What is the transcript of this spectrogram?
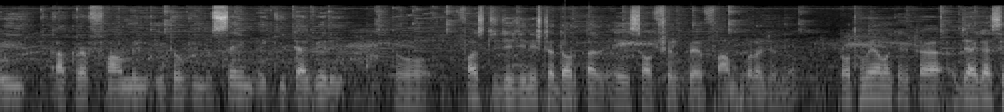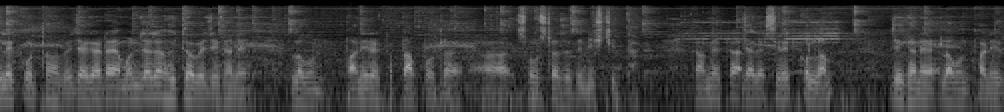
ওই কাঁকড়ার ফার্মিং এটাও কিন্তু সেম একই টাইপেরই তো ফার্স্ট যে জিনিসটা দরকার এই সফট শেল ফার্ম করার জন্য প্রথমে আমাকে একটা জায়গা সিলেক্ট করতে হবে। জায়গাটা এমন জায়গা হইতে হবে যেখানে লবণ, পানির একটা প্রাপ্যতা সোর্সটা যাতে নিশ্চিত থাকে। তো আমি একটা জায়গা সিলেক্ট করলাম, যেখানে লবণ, পানির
